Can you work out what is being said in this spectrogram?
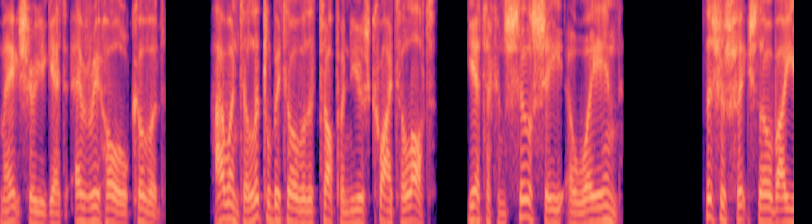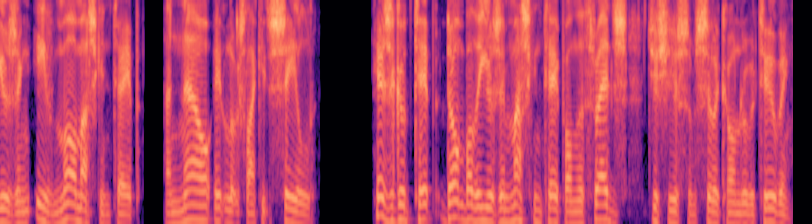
make sure you get every hole covered. I went a little bit over the top and used quite a lot, yet I can still see a way in. This was fixed though by using even more masking tape, and now it looks like it's sealed. Here's a good tip, don't bother using masking tape on the threads, just use some silicone rubber tubing.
